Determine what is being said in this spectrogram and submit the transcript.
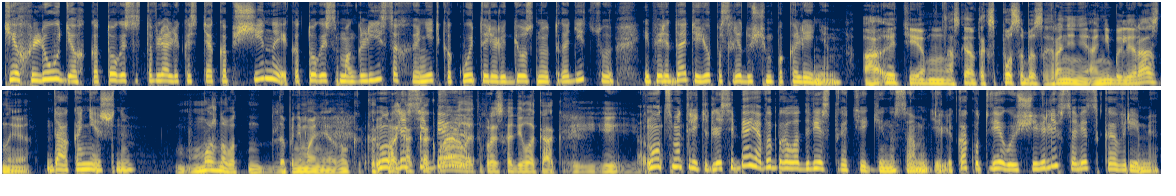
тех людях, которые составляли костяк общины и которые смогли сохранить какую-то религиозную традицию и передать ее последующим поколениям. А эти, скажем так, способы сохранения, они были разные? Да, конечно. Можно вот для понимания, ну, как, Ну, как, для как- как себя- правило, это происходило как? И- и- Ну вот смотрите, для себя я выбрала две стратегии на самом деле, как вот верующие вели в советское время.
